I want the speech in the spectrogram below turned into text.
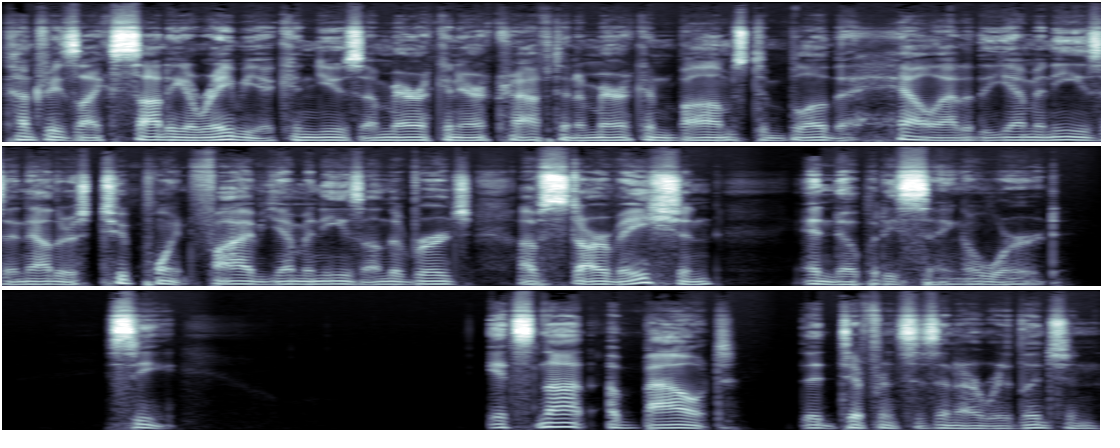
countries like Saudi Arabia can use American aircraft and American bombs to blow the hell out of the Yemenis. And now there's 2.5 Yemenis on the verge of starvation, and nobody's saying a word. See, it's not about the differences in our religion.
